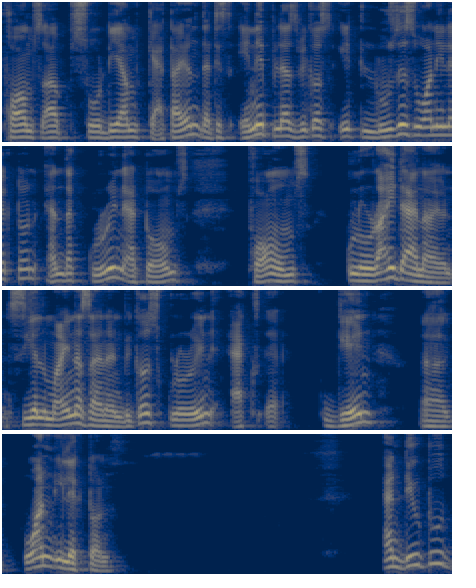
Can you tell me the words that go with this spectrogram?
forms a sodium cation that is Na plus because it loses one electron and the chlorine atoms forms chloride anion Cl minus anion because chlorine uh, gain uh, one electron and due to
